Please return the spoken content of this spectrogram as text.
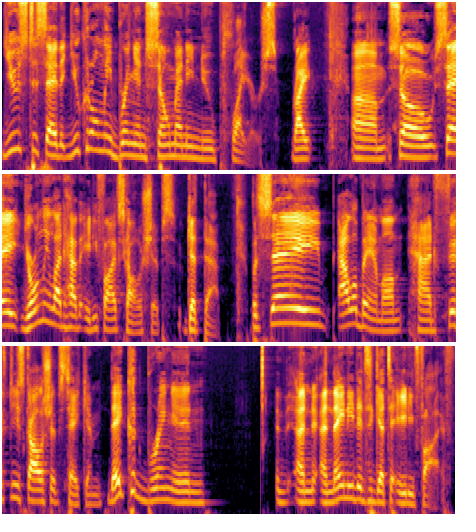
used to say that you could only bring in so many new players, right? Um, so say you're only allowed to have 85 scholarships. Get that. But say Alabama had 50 scholarships taken, they could bring in and and they needed to get to 85.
